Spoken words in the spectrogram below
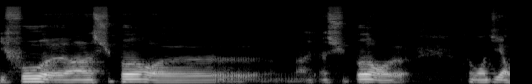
Il faut euh, un support, un- support comment dire,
